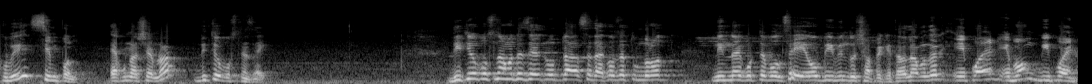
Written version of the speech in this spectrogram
খুবই সিম্পল এখন আসি আমরা দ্বিতীয় প্রশ্নে যাই। দ্বিতীয় প্রশ্ন আমাদের যে রোধটা আছে, দেখো যে তুল্যরোধ নির্ণয় করতে বলছে এ ও বি বিন্দুর সাপেক্ষে। তাহলে আমাদের এ পয়েন্ট এবং বি পয়েন্ট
